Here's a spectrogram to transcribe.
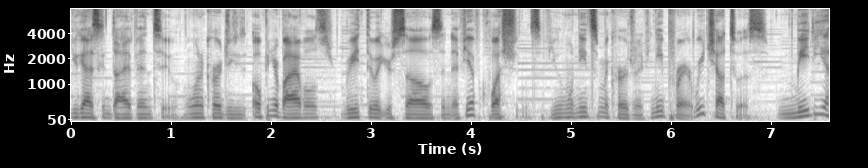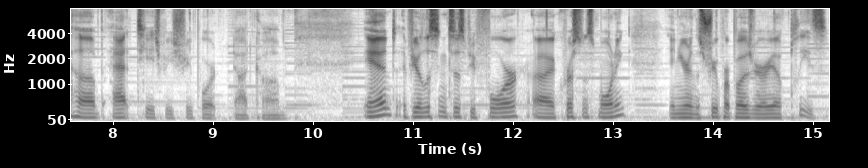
you guys can dive into. I want to encourage you to open your Bibles, read through it yourselves, and if you have questions, if you need some encouragement, if you need prayer, reach out to us. MediaHub at thpshreveport.com. And if you're listening to this before uh, Christmas morning and you're in the Shreveport Bossier area, please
